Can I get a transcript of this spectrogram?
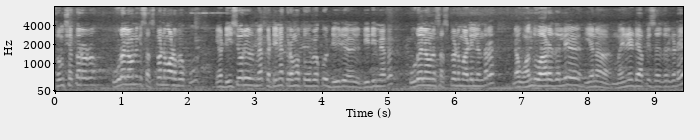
ಸೋಮಶೇಖರ್ ಅವರು ಕೂಡಲೇ ಅವನಿಗೆ ಸಸ್ಪೆಂಡ್ ಮಾಡಬೇಕು. ಈಗ ಡಿ ಸಿ ಅವ್ರ ಮ್ಯಾಗ ಕಠಿಣ ಕ್ರಮ ತೊಗೋಬೇಕು. ಡಿ ಡಿ ಡಿ ಡಿ ಮ್ಯಾಗ ಕೂಡಲೇ ಅವನು ಸಸ್ಪೆಂಡ್ ಮಾಡಲಿಲ್ಲ ಅಂದ್ರೆ ನಾವು ಒಂದು ವಾರದಲ್ಲಿ ಏನು ಮೈನಾರಿಟಿ ಆಫೀಸ್ ಎದುರುಗಡೆ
